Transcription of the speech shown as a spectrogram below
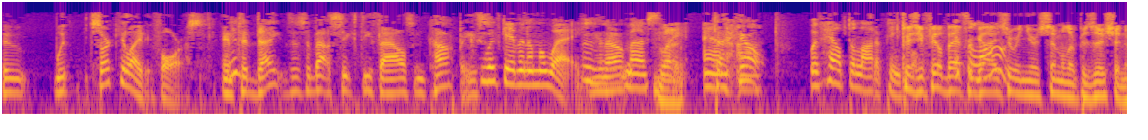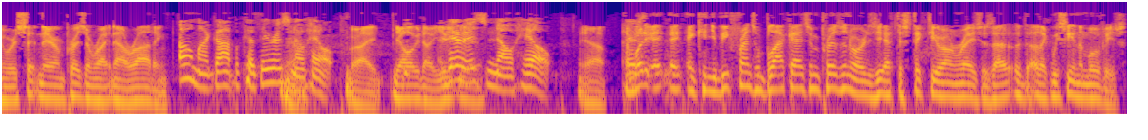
who would circulate it for us. And to date, there's about 60,000 copies. We've given them away, You know? mostly. Right. And, To uh, help. we've helped a lot of people. Because you feel bad It's for guys long. who are in your similar position who are sitting there in prison right now rotting. Oh, my God, because there is no help. Right. Oh, no, you There you- is no help. Yeah. And, what, and, and can you be friends with black guys in prison, or do you have to stick to your own race? Is that uh, like we see in the movies?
